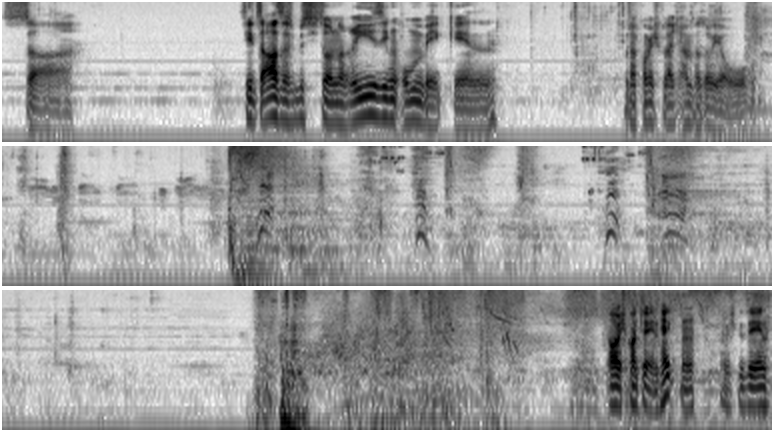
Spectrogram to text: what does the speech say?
So. Sieht aus, als müsste ich so einen riesigen Umweg gehen. Und da komme ich vielleicht einfach so hier oben. Oh, ich konnte ihn hacken, habe ich gesehen.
